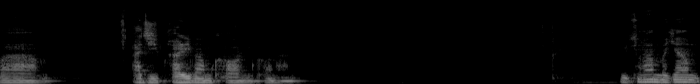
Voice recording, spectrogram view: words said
و عجیب غریبم کار می‌کنن. می‌تونم بگم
